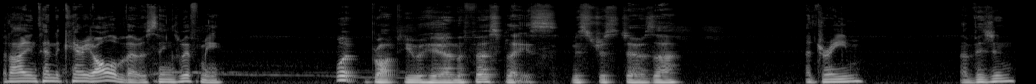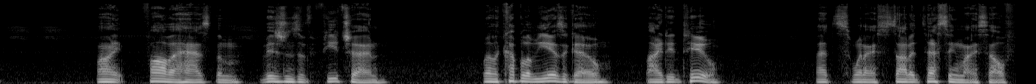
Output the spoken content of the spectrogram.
But I intend to carry all of those things with me. What brought you here in the first place, Mistress Doza? A dream? A vision? My father has them, visions of the future, and Well, a couple of years ago, I did too. That's when I started testing myself,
